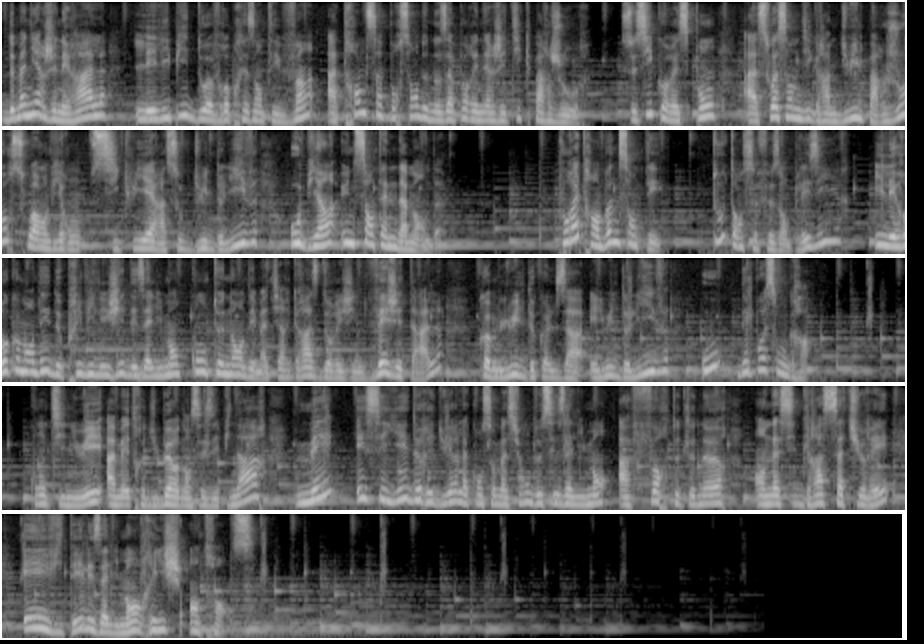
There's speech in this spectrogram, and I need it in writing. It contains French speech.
De manière générale, les lipides doivent représenter 20 à 35% de nos apports énergétiques par jour. Ceci correspond à 70 g d'huile par jour, soit environ 6 cuillères à soupe d'huile d'olive ou bien une centaine d'amandes. Pour être en bonne santé, tout en se faisant plaisir, il est recommandé de privilégier des aliments contenant des matières grasses d'origine végétale, comme l'huile de colza et l'huile d'olive, ou des poissons gras. Continuez à mettre du beurre dans ces épinards, mais essayez de réduire la consommation de ces aliments à forte teneur en acides gras saturés et évitez les aliments riches en trans.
